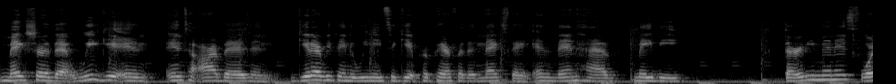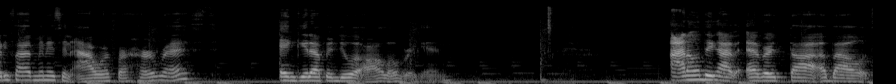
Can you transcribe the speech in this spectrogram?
make sure that we get in, into our beds and get everything that we need to get prepared for the next day, and then have maybe 30 minutes, 45 minutes, an hour for her rest, and get up and do it all over again. I don't think I've ever thought about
